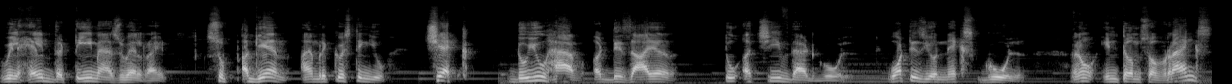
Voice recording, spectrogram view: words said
will help the team as well, right? So again, I'm requesting you, check, do you have a desire to achieve that goal? What is your next goal? You know, in terms of ranks,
